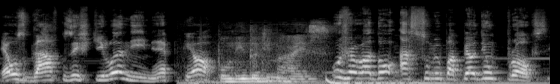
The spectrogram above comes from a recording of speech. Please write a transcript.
é os gráficos estilo anime, né? Porque, ó... Polido demais. O jogador assume o papel de um proxy,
